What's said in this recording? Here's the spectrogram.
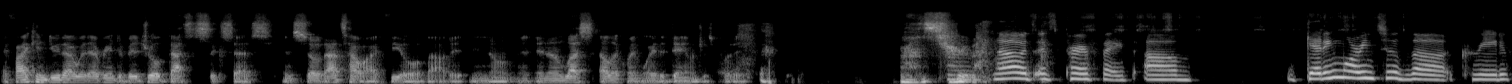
if i can do that with every individual that's a success. And so that's how i feel about it you know in, a less eloquent way that daniel just put it. That's true. No it's, it's perfect. Um getting more into the creative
